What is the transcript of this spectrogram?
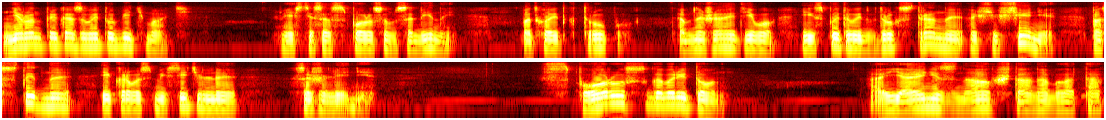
Нерон приказывает убить мать. Вместе со Споросом Сабиной подходит к трупу, обнажает его и испытывает вдруг странное ощущение, постыдное и кровосмесительное сожаление. «Спорус», — говорит он, — «а я и не знал, что она была так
